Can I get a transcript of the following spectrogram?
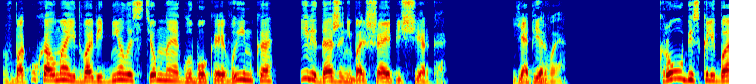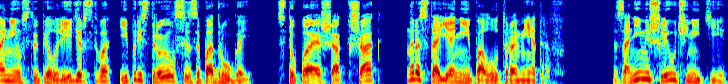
В боку холма едва виднелась темная глубокая выемка или даже небольшая пещерка. Я первая. Кроу без колебаний уступил лидерство и пристроился за подругой, ступая шаг в шаг на расстоянии полутора метров. За ними шли ученики,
